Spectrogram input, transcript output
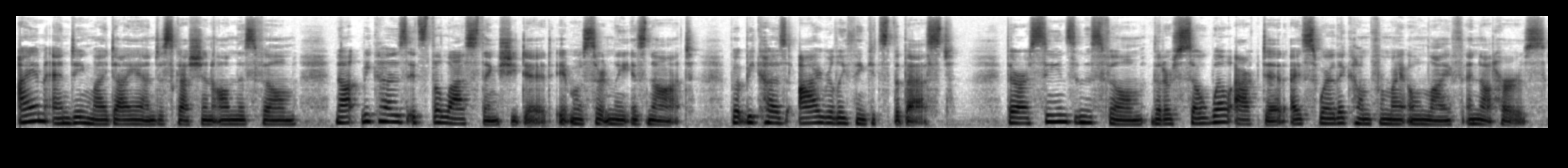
I am ending my Dyan discussion on this film not because it's the last thing she did, it most certainly is not, but because I really think it's the best. There are scenes in this film that are so well acted, I swear they come from my own life and not hers.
